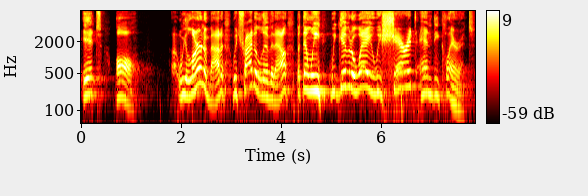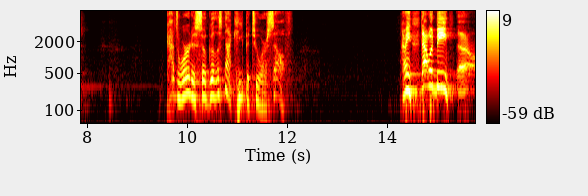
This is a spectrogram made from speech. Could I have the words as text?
it all. Uh, we learn about it, we try to live it out, but then we, we give it away, we share it and declare it. God's Word is so good, let's not keep it to ourselves. I mean, that would be uh,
